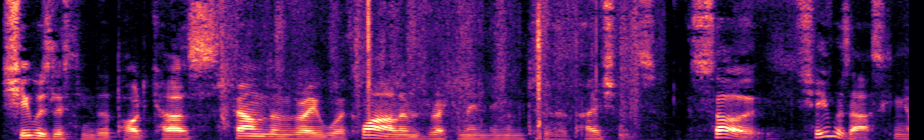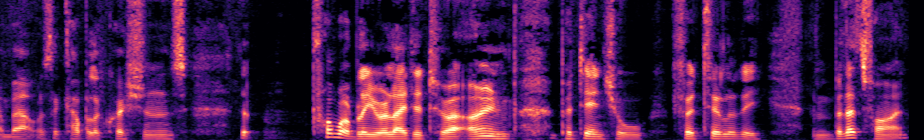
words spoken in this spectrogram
she was listening to the podcasts, found them very worthwhile, and was recommending them to her patients. So she was asking about was a couple of questions that probably related to her own potential fertility, um, but that's fine.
